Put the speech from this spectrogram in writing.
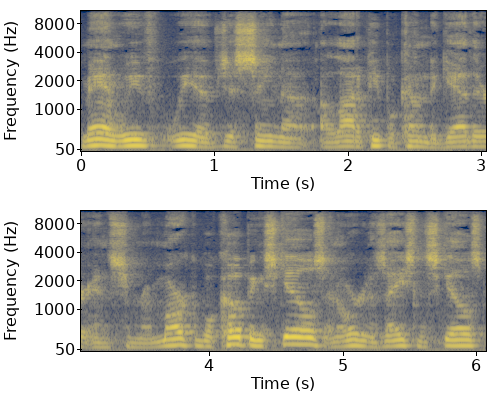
man we've we have just seen a, a, lot of people come together and some remarkable coping skills and organization skills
